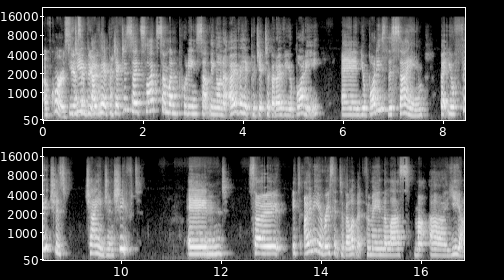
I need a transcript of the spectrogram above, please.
Of course, Did yes, you I do. Overhead projectors. So it's like someone putting something on an overhead projector, but over your body, and your body's the same, but your features change and shift. And so it's only a recent development for me in the last uh, year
